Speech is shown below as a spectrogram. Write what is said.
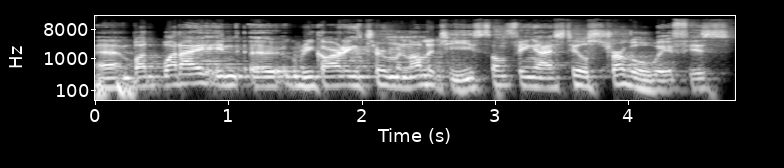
Uh, but what I in uh, regarding terminology, something I still struggle with is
